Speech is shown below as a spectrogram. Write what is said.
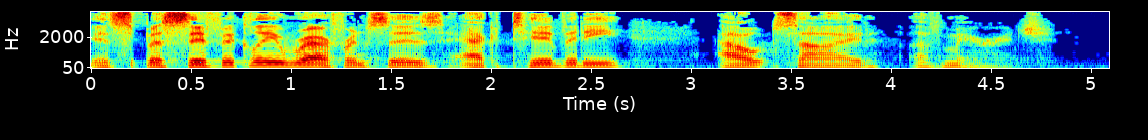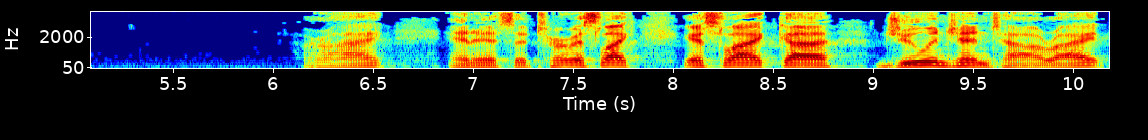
It specifically references activity outside of marriage. All right, and it's a term. It's like it's like uh, Jew and Gentile, right?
